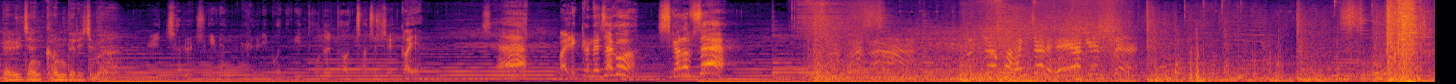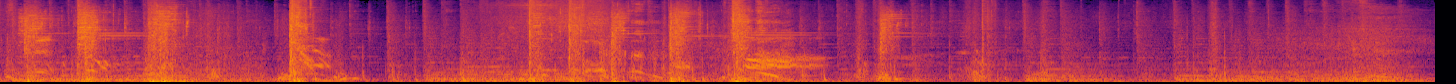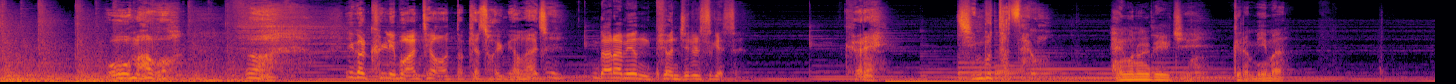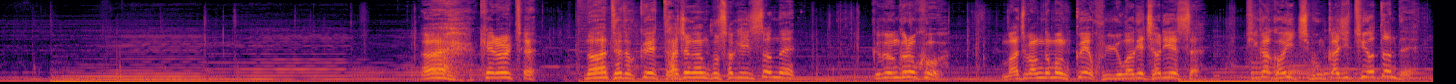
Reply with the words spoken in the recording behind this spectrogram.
벨젠 건드리지 마. 위차를 죽이면 클리버님이 돈을 더 쳐주실 거야. 자 빨리 끝내자고. 시간 없어. 끝나고 한잔 해야겠어 고마워. 아, 이걸 클리브한테 어떻게 설명하지? 나라면 편지를 쓰겠어. 그래. 짐부터 싸고. 행운을 빌지 그럼 이만 아, 게롤트, 너한테도 꽤 다정한 구석이 있었네. 그건 그렇고 마지막 놈은 꽤 훌륭하게 처리했어. 피가 거의 지붕까지 튀었던데.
